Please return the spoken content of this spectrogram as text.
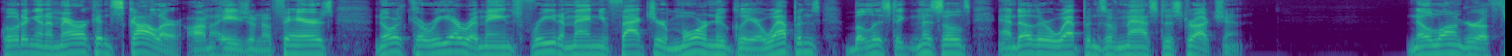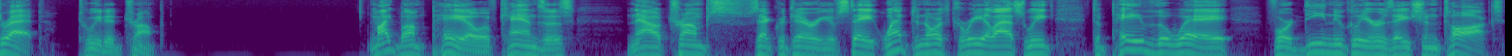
Quoting an American scholar on Asian affairs, North Korea remains free to manufacture more nuclear weapons, ballistic missiles, and other weapons of mass destruction. No longer a threat, tweeted Trump. Mike Pompeo of Kansas, now Trump's Secretary of State, went to North Korea last week to pave the way for denuclearization talks.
